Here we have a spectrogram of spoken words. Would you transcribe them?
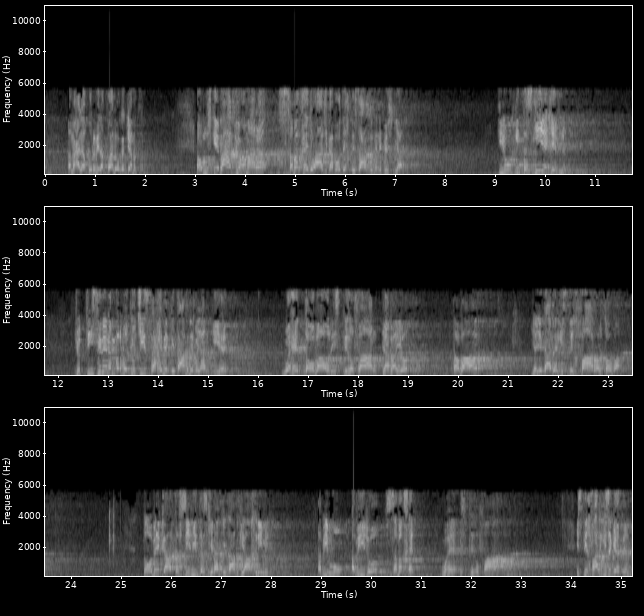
اب اعلیٰ قربی اقوال کا کیا مطلب؟ اور اس کے بعد جو ہمارا سبق ہے، جو آج کا بہت اختصار سے میں نے پیش کیا، دلوں کی تسکیے کے لیے جو تیسرے نمبر پر جو چیز صاحب کتاب نے بیان کی ہے، وہ ہے توبہ اور استغفار۔ کیا بھائیو؟ توبہ اور یا یہ کہا جائے استغفار اور توبہ۔ توبے کا تفصیلی تذکرہ کتاب کے آخری میں ابھی ابھی جو سبق ہے، وہ ہے استغفار۔ استغفار کسے کہتے ہیں؟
